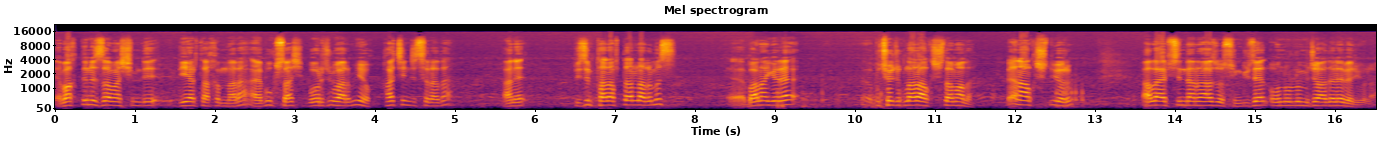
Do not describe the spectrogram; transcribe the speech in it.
e, baktığınız zaman şimdi diğer takımlara e, Buksaş borcu var mı yok. Kaçıncı sırada? Hani bizim taraftarlarımız e, bana göre e, bu çocukları alkışlamalı. Ben alkışlıyorum. Allah hepsinden razı olsun. Güzel, onurlu mücadele veriyorlar.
